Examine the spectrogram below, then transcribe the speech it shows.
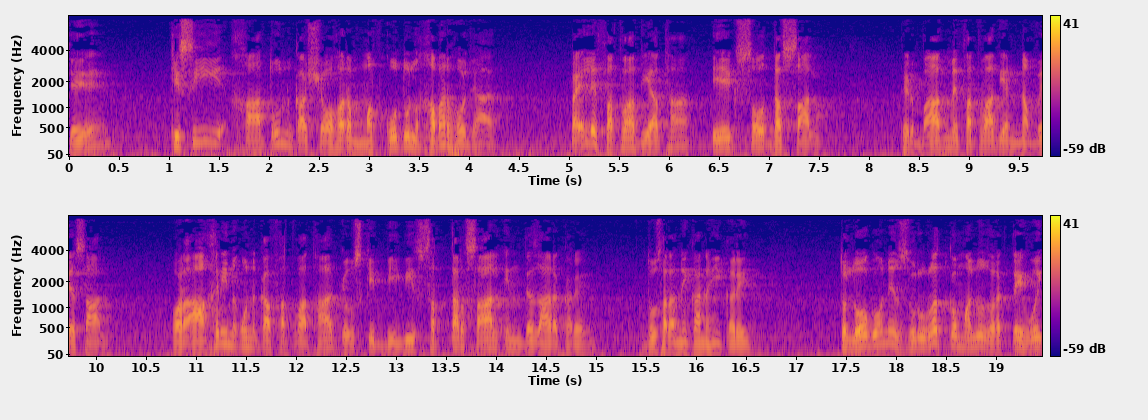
کہ کسی خاتون کا شوہر مفقود الخبر ہو جائے۔ پہلے فتوا دیا تھا ایک سو دس سال، پھر بعد میں فتوا دیا نوے سال۔ اور آخری میں ان کا فتوا تھا کہ اس کی بیوی ستر سال انتظار کرے، دوسرا نکاح نہیں کرے۔ تو لوگوں نے ضرورت کو ملوز رکھتے ہوئے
